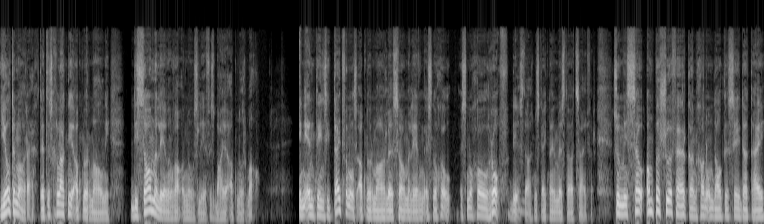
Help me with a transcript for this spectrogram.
Heeltemal reg. Dit is glad nie abnormaal nie. Die samelewing waarin ons leef is baie abnormaal. En die intensiteit van ons abnormale samelewing is nogal is nogal rof deesdae. Mens kyk na die misdaadsyfer. So mens sou amper so ver kan gaan om dalk te sê dat hy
